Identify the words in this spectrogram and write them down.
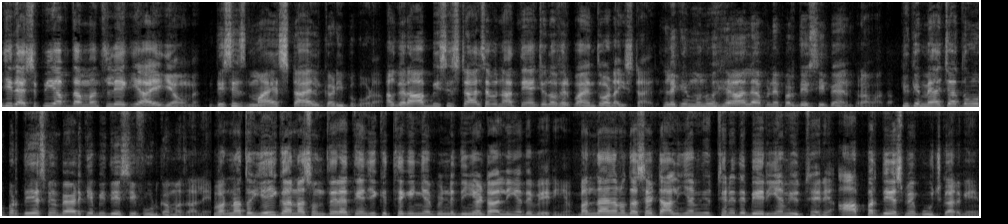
जी रेसिपी ऑफ़ द मंथ लेके आ गया हूँ मैं। दिस इज़ माई स्टाइल कड़ी पकौड़ा। अगर आप भी इसी स्टाइल से बनाते हैं, चलो फिर पाए थोड़ा ही स्टाइल लेकिन मनु, ख्याल है अपने परदेसी भैन भरावा का क्योंकि मैं चाहता हूँ वो प्रदेश में बैठ के भी देसी फ़ूड का मज़ा लें। वरना तो यही गाना सुनते रहते हैं जी कितने गई पिंड दियाँ टालियाँ ते बेरियाँ। बंदा इन्होंने दसे टालियाँ भी उत्थे ने ते बेरियाँ भी उत्थे ने। आप प्रदेश में कूच कर गए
